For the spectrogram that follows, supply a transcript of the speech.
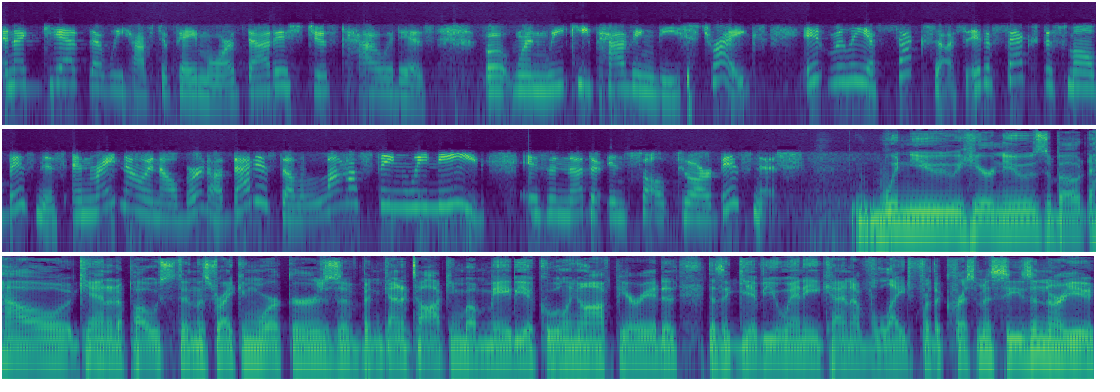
and I get that we have to pay more. That is just how it is. But when we keep having these strikes, it really affects us. It affects the small business, and right now in Alberta, that is the last thing we need is another insult to our business. When you hear news about how Canada Post and the striking workers have been kind of talking about maybe a cooling off period, does it give you any kind of light for the Christmas season, or you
